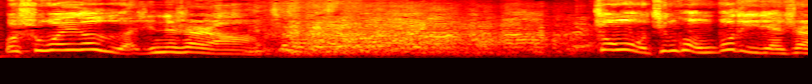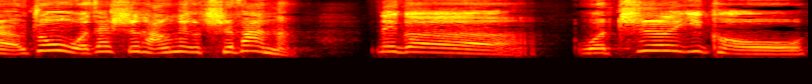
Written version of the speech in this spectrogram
我说一个恶心的事儿啊，中午挺恐怖的一件事。中午我在食堂那个吃饭呢，那个。我吃了一口，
